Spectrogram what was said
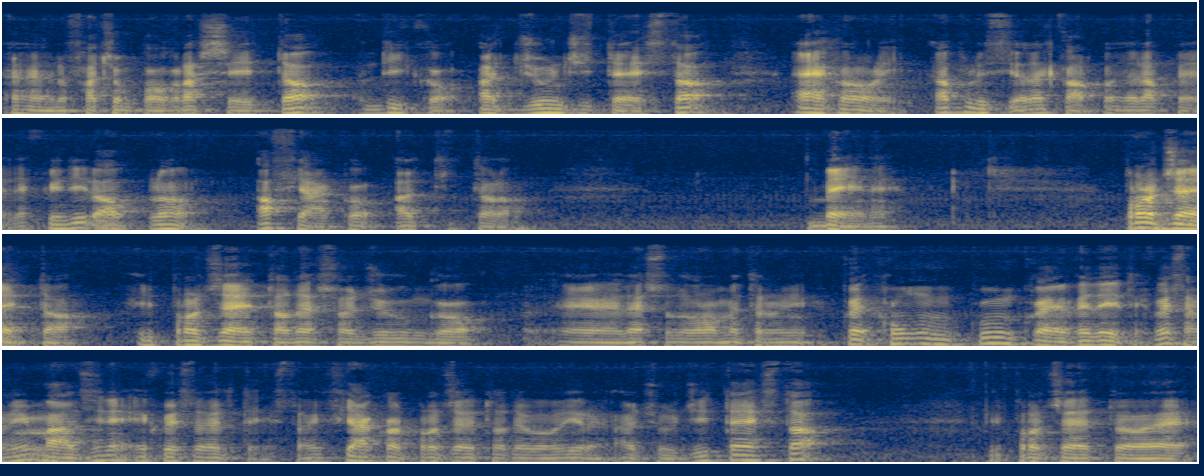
eh, lo faccio un po' grassetto dico aggiungi testo eccolo lì la pulizia del corpo e della pelle quindi lo, lo affianco al titolo. Bene. Progetto. Il progetto adesso aggiungo eh, adesso dovrò mettere un, comunque vedete questa è un'immagine e questo è il testo. In fianco al progetto devo dire aggiungi testo. Il progetto è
